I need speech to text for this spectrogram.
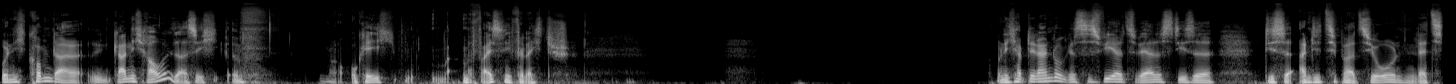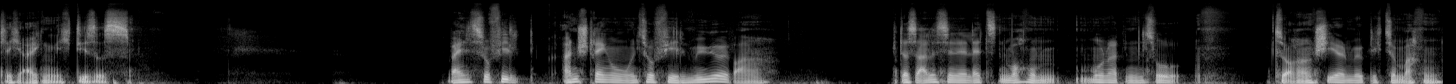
und ich komme da gar nicht raus. Also ich, äh, okay, ich weiß nicht, vielleicht. Und ich habe den Eindruck, es ist wie, als wäre es diese, diese Antizipation letztlich eigentlich, dieses, weil es so viel Anstrengung und so viel Mühe war, das alles in den letzten Wochen, Monaten so zu arrangieren, möglich zu machen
